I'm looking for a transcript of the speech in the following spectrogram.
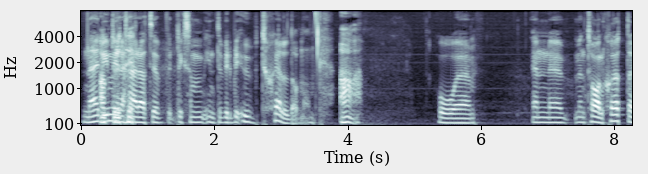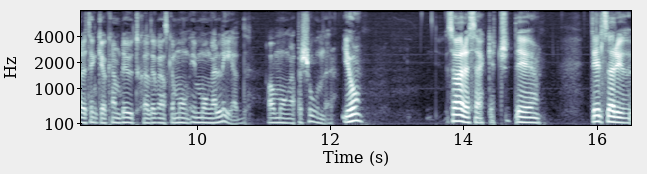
Nej, det är mer det auktoritet. här att jag liksom inte vill bli utskälld av någon. ah, Och eh, en eh, mentalskötare tänker jag kan bli utskälld ganska må- i många led. Av många personer. jo, så är det säkert. Det, dels är det ju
